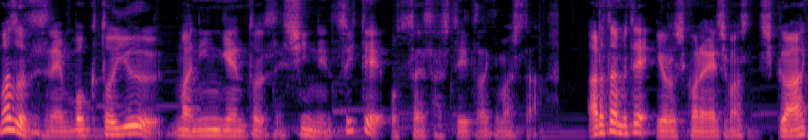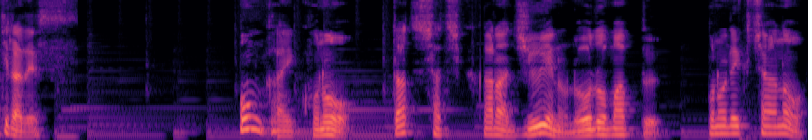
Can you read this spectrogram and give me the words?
まずはですね、僕という、まあ、人間とですね、信念についてお伝えさせていただきました。改めてよろしくお願いします。ちくわあきらです。今回この脱社畜から10へのロードマップ、このレクチャーの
